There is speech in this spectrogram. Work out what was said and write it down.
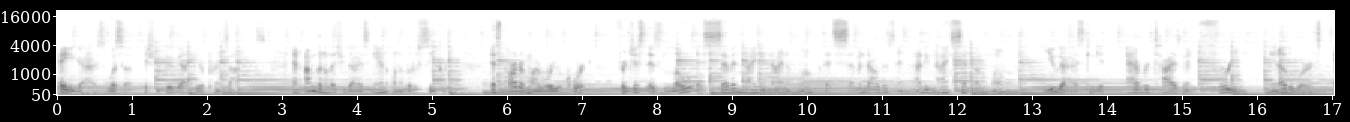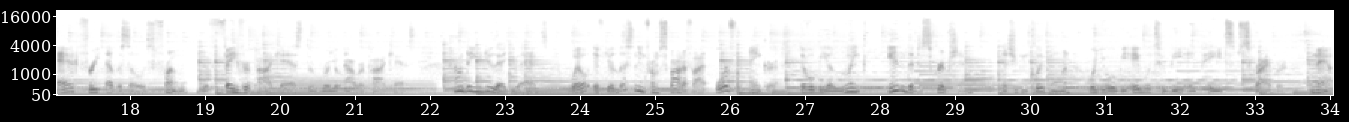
Hey, you guys, what's up? It's your good guy here, Prince Onyx, and I'm gonna let you guys in on a little secret. As part of my royal court, for just as low as $7.99 a month, that's $7.99 a month, you guys can get advertisement free. In other words, ad free episodes from your favorite podcast, the Royal Hour Podcast. How do you do that, you ask? Well, if you're listening from Spotify or from Anchor, there will be a link in the description that you can click on where you will be able to be a paid subscriber. Now,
